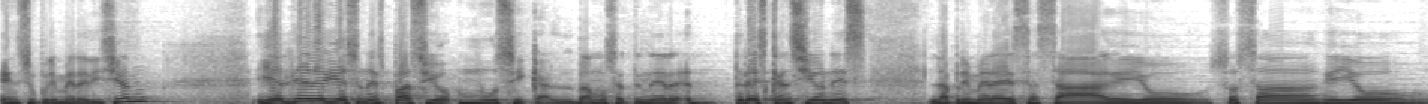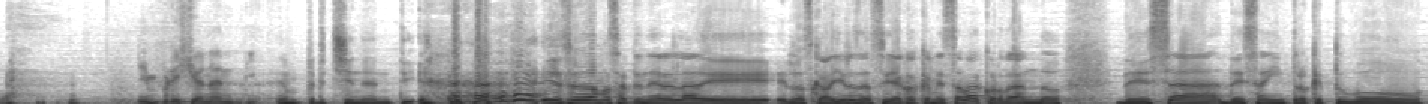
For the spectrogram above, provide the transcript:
en su primera edición. Y el día de hoy es un espacio musical. Vamos a tener tres canciones. La primera es Sasageyo, Sasageyo. Impresionante. Impresionante. y después vamos a tener la de Los Caballeros de Zodiaco, que me estaba acordando de esa, de esa intro que tuvo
